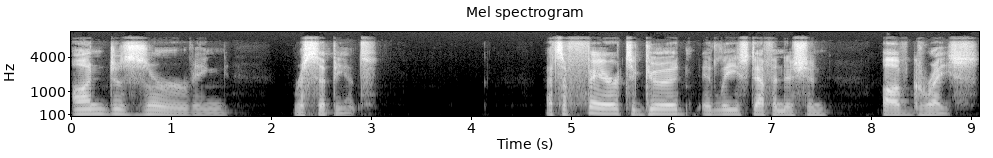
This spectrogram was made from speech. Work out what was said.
undeserving recipient. That's a fair to good, at least, definition of grace.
